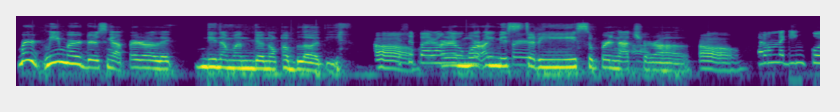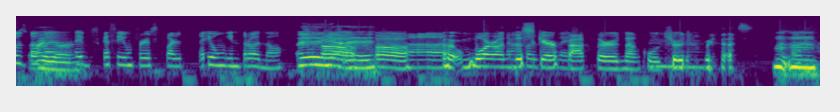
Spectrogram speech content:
mur- may murders nga pero like hindi naman ganun ka-bloody. Oo. Kasi parang Parang yung more on mystery, supernatural. Oo. First, parang naging culto So, ayun. vibes kasi yung first part, ay yung intro, no? Ayun nga Oo. eh. Oo. Ah, Uh, more on the scare factor ng culture Mm. ng Pinas. Mm-mm.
